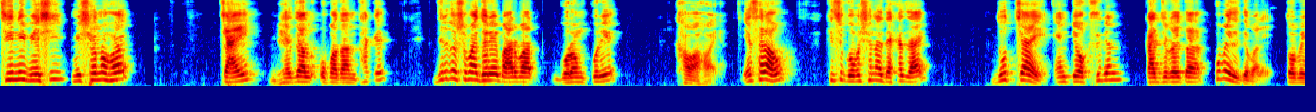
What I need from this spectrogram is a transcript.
চিনি বেশি মিশানো হয়, চায়ে ভেজাল উপাদান থাকে, দীর্ঘ সময় ধরে বারবার গরম করে খাওয়া হয়। এছাড়াও কিছু গবেষণায় দেখা যায়, দুধ চায়ে অ্যান্টিঅক্সিডেন্ট কার্যকারিতা কমে দিতে পারে, তবে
